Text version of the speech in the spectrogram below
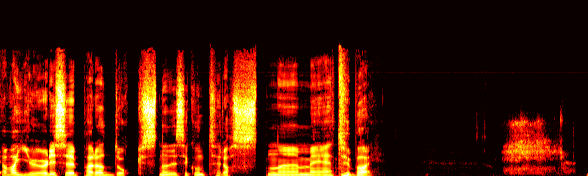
Ja, Hva gjør disse paradoksene, disse kontrastene med Dubai?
